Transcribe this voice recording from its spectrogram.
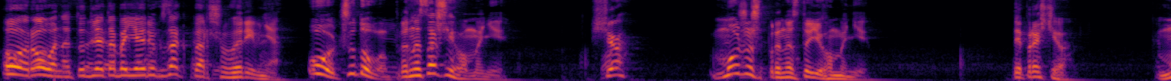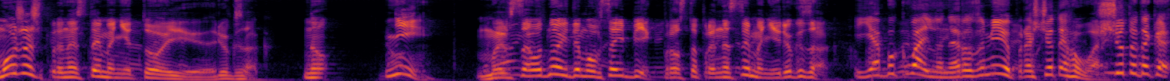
О, Роване, тут для тебе є рюкзак першого рівня. О, чудово, принесеш його мені? Що? Можеш принести його мені? Ти про що? Можеш принести мені той рюкзак? Ну, ні. Ми все одно йдемо в цей бік, просто принеси мені рюкзак. Я буквально не розумію, про що ти говориш. Що ти таке?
